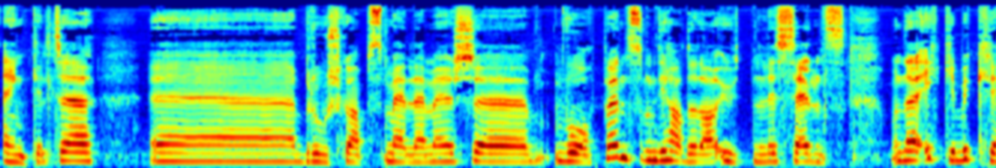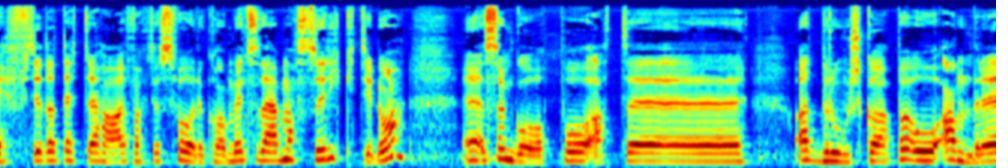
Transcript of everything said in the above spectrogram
enkelte eh, brorskapsmedlemmers eh, våpen, som de hadde da uten lisens. Men det er ikke bekreftet at dette har faktisk forekommet. Så det er masse rykter nå eh, som går på at, eh, at, brorskapet og andre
